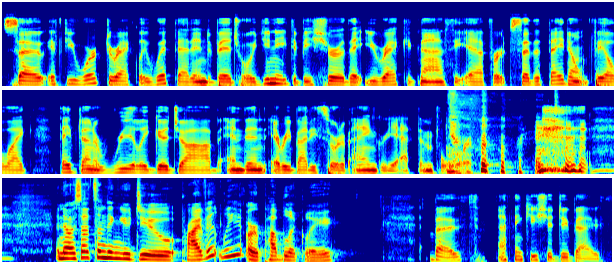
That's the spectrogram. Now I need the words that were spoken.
So, if you work directly with that individual, you need to be sure that you recognize the effort so that they don't feel like they've done a really good job and then everybody's sort of angry at them for it. and now, is that something you do privately or publicly? Both. I think you should do both.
